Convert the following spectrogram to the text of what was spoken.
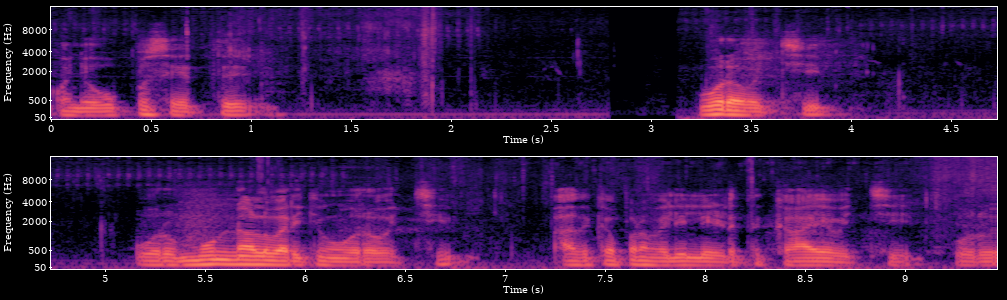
கொஞ்சம் உப்பு சேர்த்து ஊற வச்சு ஒரு மூணு நாள் வரைக்கும் ஊற வச்சு அதுக்கப்புறம் வெளியில் எடுத்து காய வச்சு ஒரு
